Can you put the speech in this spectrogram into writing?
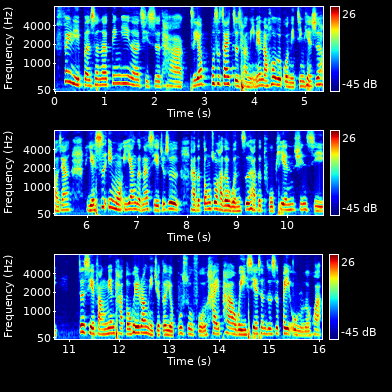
非礼本身的定义呢，其实它只要不是在职场里面，然后如果你今天是好像也是一模一样的那些，就是他的动作、他的文字、他的图片、讯息这些方面，它都会让你觉得有不舒服、害怕、威胁，甚至是被侮辱的话，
